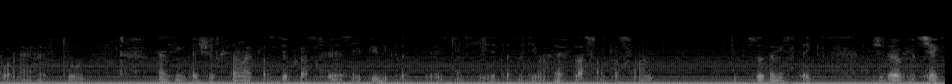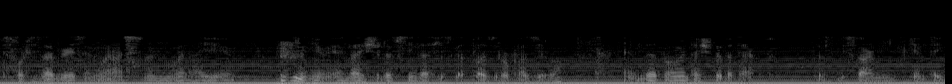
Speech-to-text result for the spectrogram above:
four, now I have two. I think I should start my plus two plus three SAP because as you can see it doesn't even have plus one plus one. This was a mistake. Should have checked for his upgrades and when I when I and I should have seen that he's got plus zero plus zero. And at that moment I should have attacked because army, you can take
